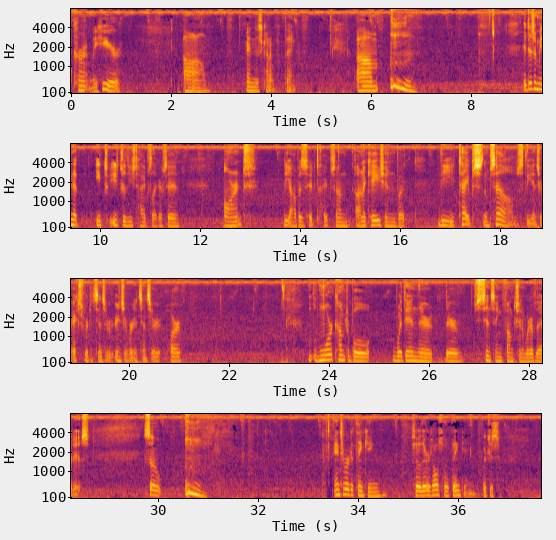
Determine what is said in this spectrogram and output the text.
currently here, um, and this kind of thing. Um, it doesn't mean that each each of these types, like I said, aren't the opposite types on on occasion, but the types themselves, the extroverted sensor, introverted sensor, are more comfortable within their their sensing function, whatever that is. So, introverted thinking. So there's also thinking, which is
